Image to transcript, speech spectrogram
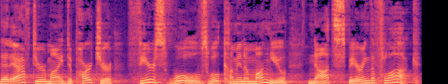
that after my departure, fierce wolves will come in among you, not sparing the flock.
